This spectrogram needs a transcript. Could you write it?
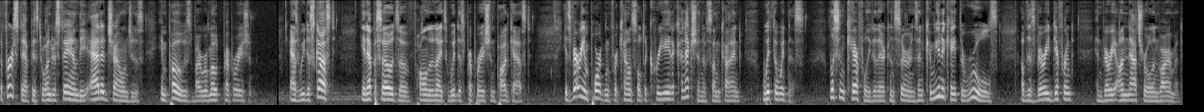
The first step is to understand the added challenges imposed by remote preparation. As we discussed in episodes of Holland and Knight's Witness Preparation podcast, it's very important for counsel to create a connection of some kind with the witness. Listen carefully to their concerns and communicate the rules of this very different and very unnatural environment.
